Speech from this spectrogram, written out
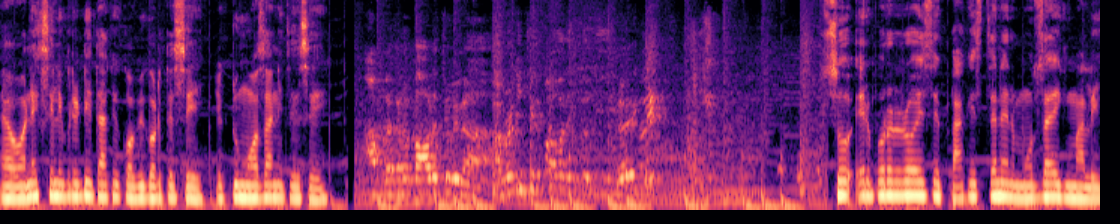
হ্যাঁ অনেক সেলিব্রিটি তাকে কপি করতেছে একটু মজা নিতেছে। সো এরপরে রয়েছে পাকিস্তানের মোজাইক মালি।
